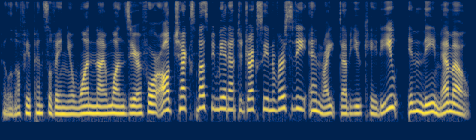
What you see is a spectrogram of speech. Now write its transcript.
Philadelphia, Pennsylvania 19104. All checks must be made out to Drexel University and write WKDU in the memo.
